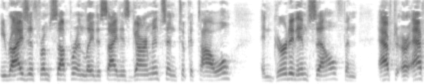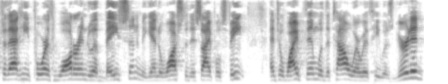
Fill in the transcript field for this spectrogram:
He riseth from supper and laid aside His garments and took a towel and girded himself. And after, after that, he poureth water into a basin and began to wash the disciples' feet and to wipe them with the towel wherewith he was girded.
